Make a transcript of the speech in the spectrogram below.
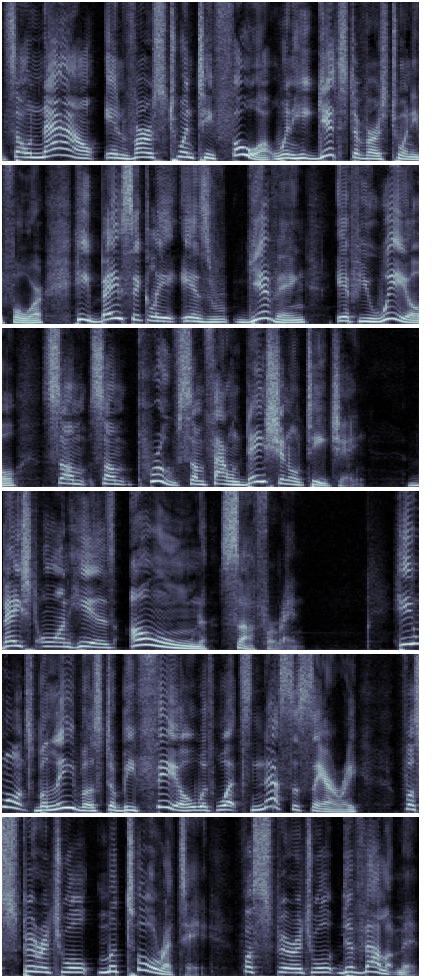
So now in verse 24, when he gets to verse 24, he basically is giving, if you will, some some proof, some foundational teaching based on his own suffering. He wants believers to be filled with what's necessary for spiritual maturity, for spiritual development.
